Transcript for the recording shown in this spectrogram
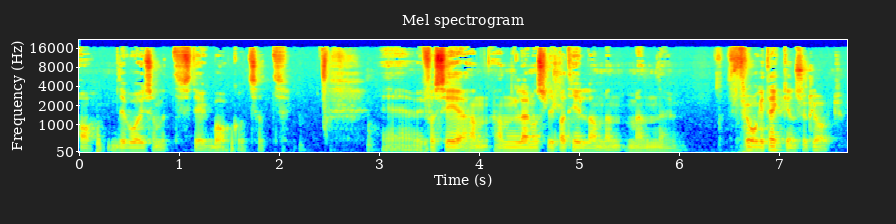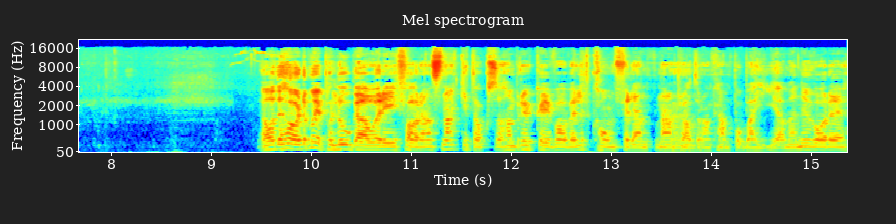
ja det var ju som ett steg bakåt så att eh, vi får se, han, han lär nog slipa till han men, men eh, frågetecken såklart. Ja, det hörde man ju på Lugauer i förhandsnacket också. Han brukar ju vara väldigt confident när han Mm. pratar om Campo Bahia, men nu var det,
